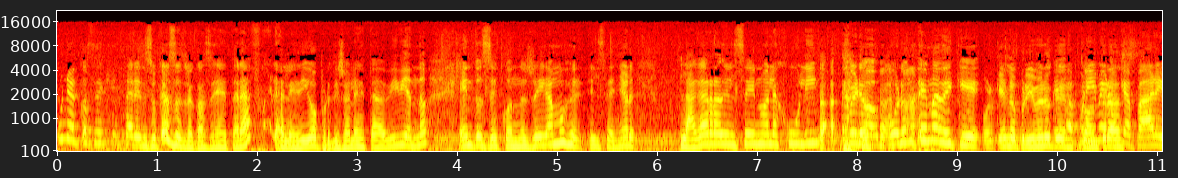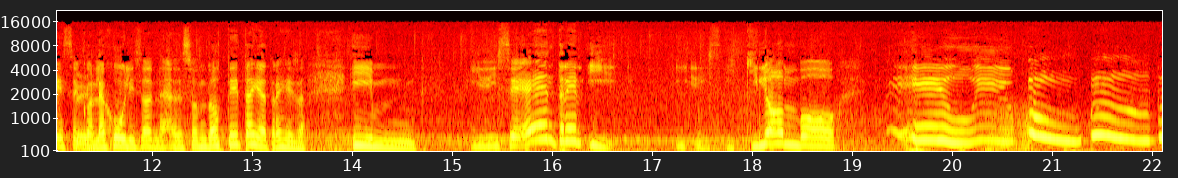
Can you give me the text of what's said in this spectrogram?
Una cosa es que estar en su casa, otra cosa es estar afuera, les digo, porque yo la estaba viviendo. Entonces, cuando llegamos, el, el señor la agarra del seno a la Juli, pero por un tema de que Porque es lo primero que es lo primero que aparece Sí. con la Juli, son, son dos tetas y atrás ella. Y, mm, y dice, entren y, y, y- y quilombo. Iu, iu, pu, pu, pu.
